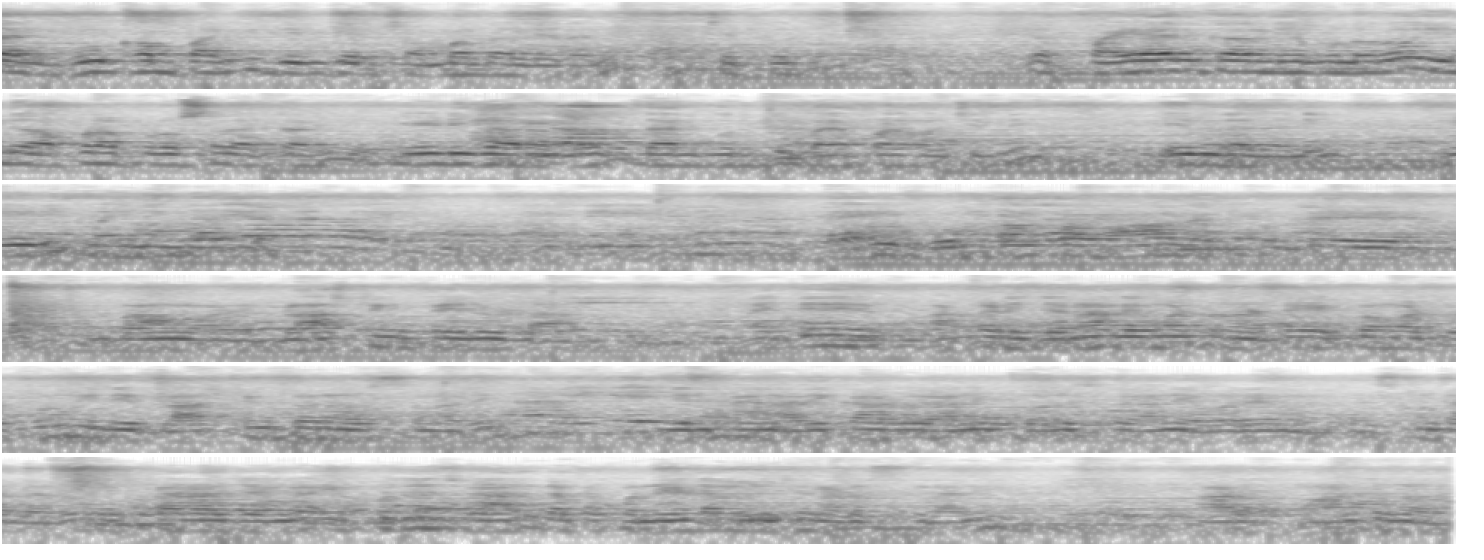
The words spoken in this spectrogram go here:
దాని భూకంపానికి దీనికి ఏం సంబంధం లేదని చెప్పింది ఇక పై అధికారులు ఏమున్నారో ఇది అప్పుడప్పుడు వస్తుంది అంటారు ఏడీ గారు అన్నారు. దాని గురించి భయపడవలసింది ఏం లేదని ఏడీ మైనింగ్ భూకంపమా లేకపోతే బ్లాస్టింగ్ పేలుళ్ళ అయితే అక్కడి జనాలు ఏమంటున్నారంటే ఎక్కువ మటుకు ఇది బ్లాస్టింగ్తోనే వస్తున్నది. దీనిపైన అధికారులు కానీ పోలీసులు కానీ ఎవరేం తెలుసుకుంటలేరు ఇష్టారాజ్యంగా ఇప్పుడు నుంచి కాదు గత కొన్నేళ్ళ నుంచి నడుస్తుందని ఆరో- అంటున్నారు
